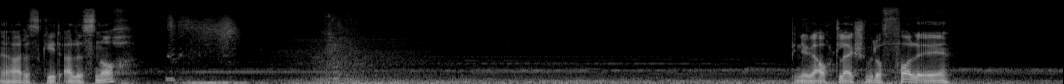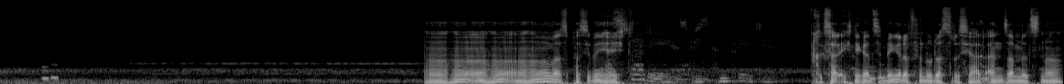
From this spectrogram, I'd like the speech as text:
Ja, das geht alles noch. Bin ja auch gleich schon wieder voll, ey. Aha, aha, aha. Was passiert, wenn ich echt... kriegst halt echt eine ganze Menge dafür, nur dass du das hier halt ansammelst, ne?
